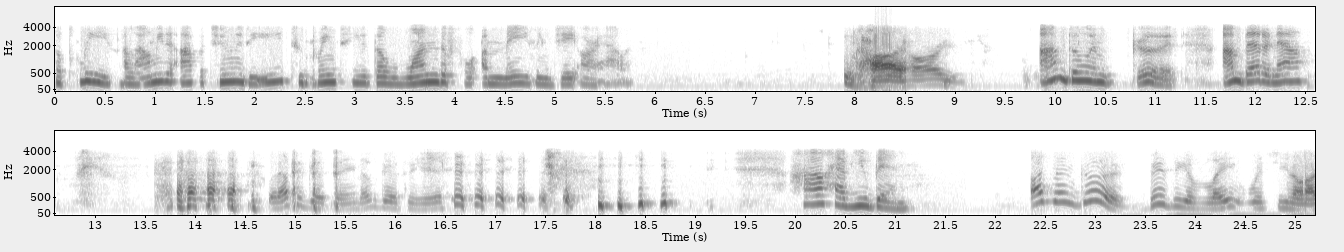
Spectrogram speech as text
So please allow me the opportunity to bring to you the wonderful, amazing J. J.R. Allen. Hi, how are you? I'm doing good. I'm better now. well, that's a good thing. That's good to hear. how have you been? I've been good. Busy of late, which, you know, I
